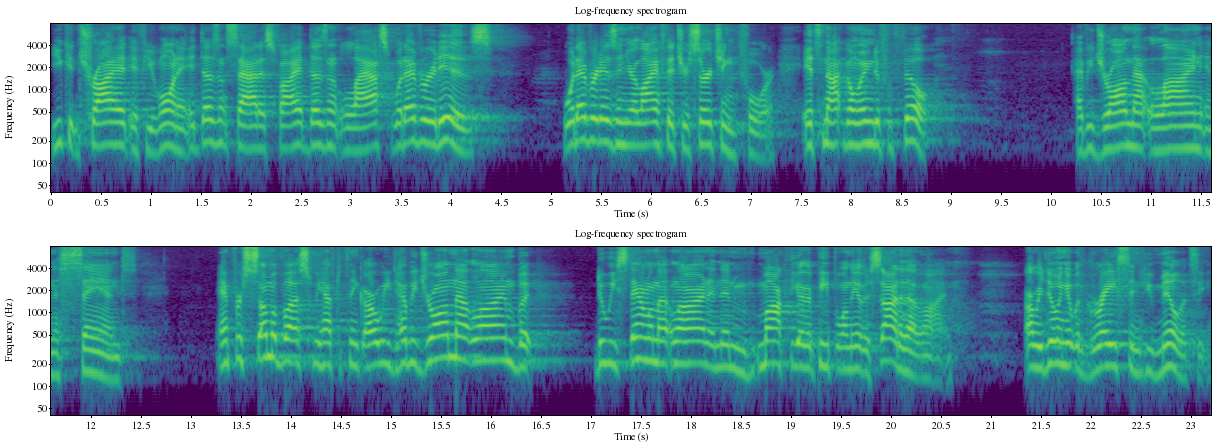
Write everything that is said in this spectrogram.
You can try it if you want it. It doesn't satisfy, it doesn't last. Whatever it is, whatever it is in your life that you're searching for, it's not going to fulfill. Have you drawn that line in a sand? And for some of us, we have to think, are we, have we drawn that line, but do we stand on that line and then mock the other people on the other side of that line? Are we doing it with grace and humility?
